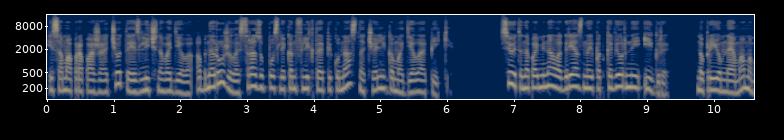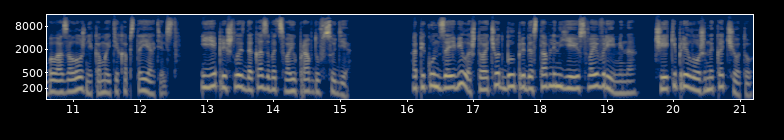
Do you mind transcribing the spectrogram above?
и сама пропажа отчета из личного дела обнаружилась сразу после конфликта опекуна с начальником отдела опеки. Все это напоминало грязные подковерные игры, но приемная мама была заложником этих обстоятельств, и ей пришлось доказывать свою правду в суде. Опекун заявила, что отчет был предоставлен ею своевременно, чеки приложены к отчету,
